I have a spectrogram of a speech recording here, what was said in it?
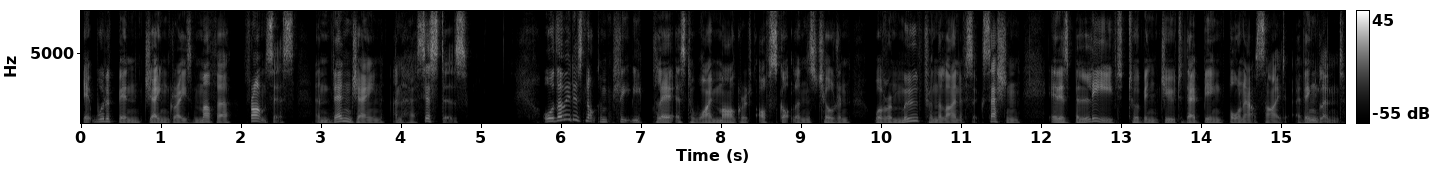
it would have been Jane Grey's mother, Frances, and then Jane and her sisters. Although it is not completely clear as to why Margaret of Scotland's children were removed from the line of succession, it is believed to have been due to their being born outside of England.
